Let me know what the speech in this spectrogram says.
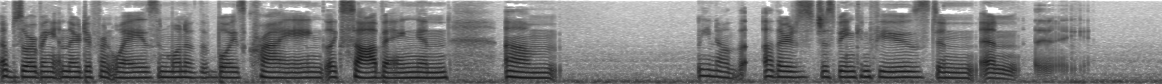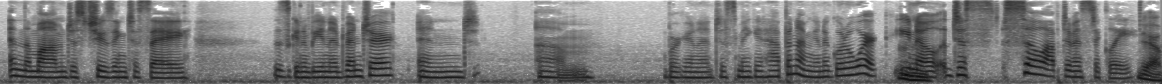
absorbing it in their different ways and one of the boys crying like sobbing and um you know the others just being confused and and and the mom just choosing to say this is going to be an adventure and um we're going to just make it happen i'm going to go to work you Mhm. know just so optimistically Yeah.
